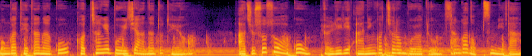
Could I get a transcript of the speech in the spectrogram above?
뭔가 대단하고 거창해 보이지 않아도 돼요. 아주 소소하고 별일이 아닌 것처럼 보여도 상관없습니다.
